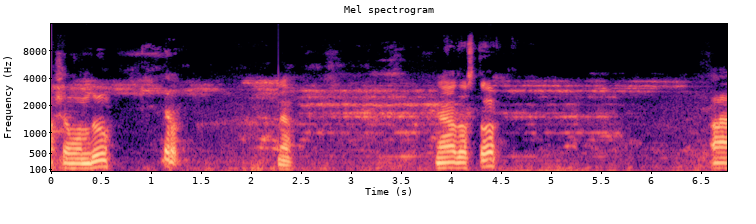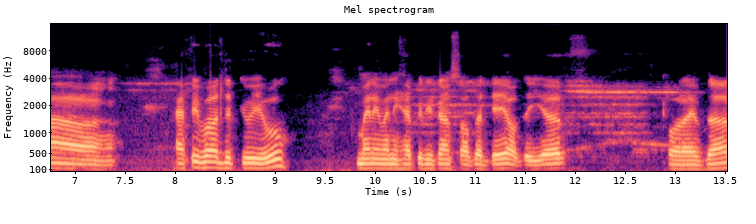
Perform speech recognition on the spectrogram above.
আসো বন্ধু। না। না দোস্ত। Happy birthday to you many happy happy of of day of of the year forever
